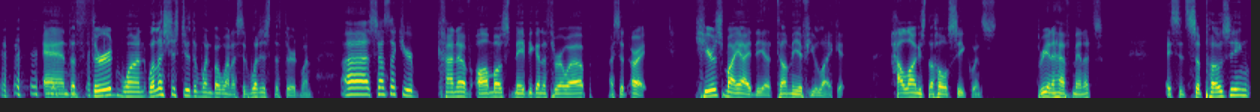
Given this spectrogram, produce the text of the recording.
and the third one, well, let's just do them one by one. I said, What is the third one? Uh, sounds like you're kind of almost maybe going to throw up. I said, All right, Here's my idea. Tell me if you like it. How long is the whole sequence? Three and a half minutes. I said, supposing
